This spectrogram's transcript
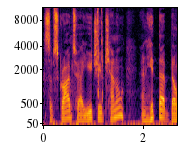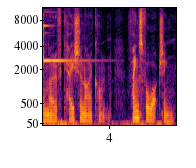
subscribe to our YouTube channel, and hit that bell notification icon. Thanks for watching.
